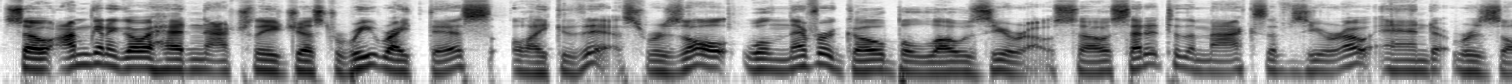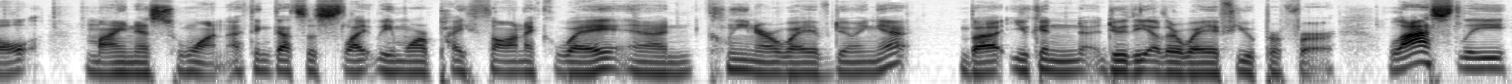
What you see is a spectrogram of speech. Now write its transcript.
So I'm going to go ahead and actually just rewrite this like this. Result will never go below zero. So set it to the max of zero and result minus one. I think that's a slightly more Pythonic way and a cleaner way of doing it but you can do the other way if you prefer. Lastly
